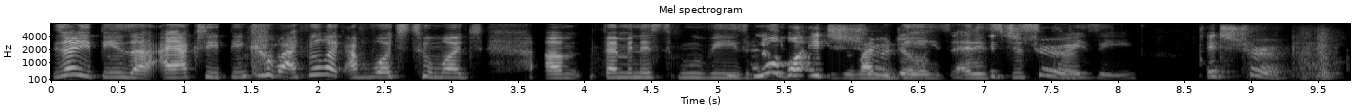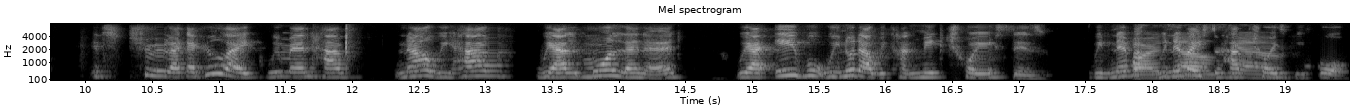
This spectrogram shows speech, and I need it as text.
these are the things that i actually think about i feel like i've watched too much um feminist movies No, but it's true though. days and it's, It's just true. crazy It's true. It's true. Like I feel like women have now we have we are more learned. We are able. We know that we can make choices. We never we never used to have yeah. choice before.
